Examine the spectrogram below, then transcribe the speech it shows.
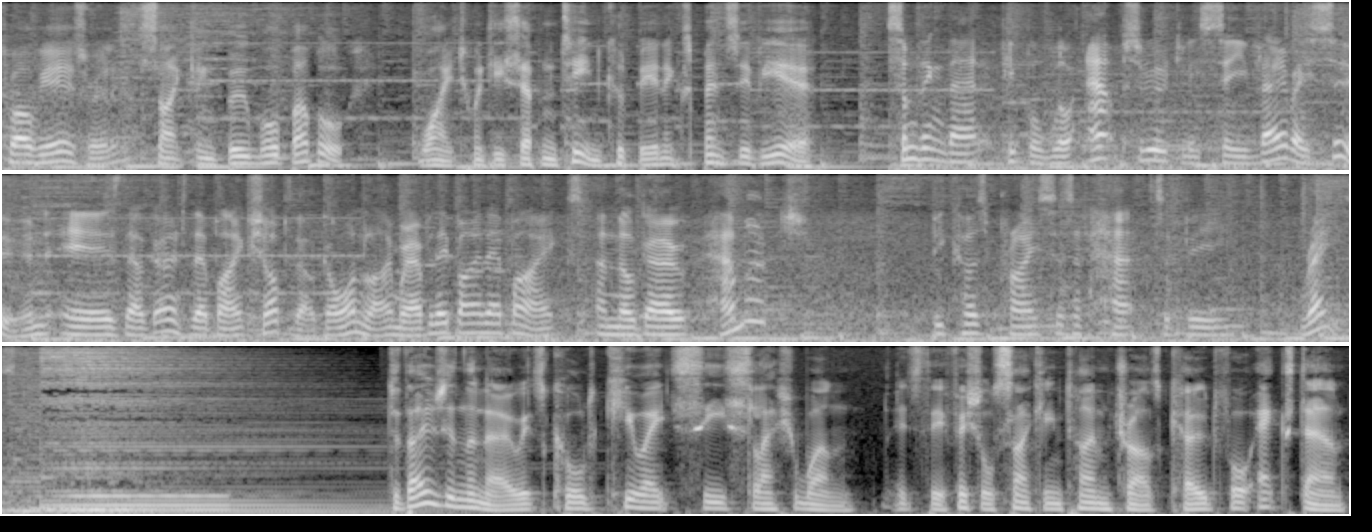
12 years, really. Cycling boom or bubble? Why 2017 could be an expensive year. Something that people will absolutely see very, very soon is they'll go into their bike shop, they'll go online, wherever they buy their bikes, and they'll go, How much? Because prices have had to be raised. To those in the know, it's called QHC/1. It's the official cycling time trials code for Exedown,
